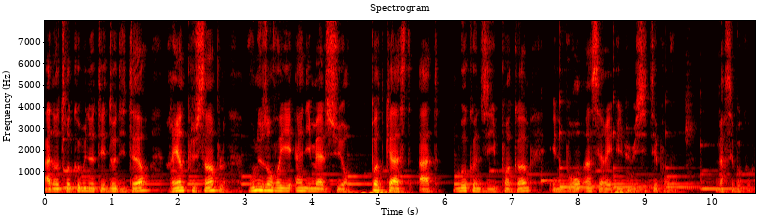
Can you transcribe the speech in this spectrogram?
à notre communauté d'auditeurs, rien de plus simple, vous nous envoyez un email sur podcast at mokonzi.com et nous pourrons insérer une publicité pour vous. Merci beaucoup.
